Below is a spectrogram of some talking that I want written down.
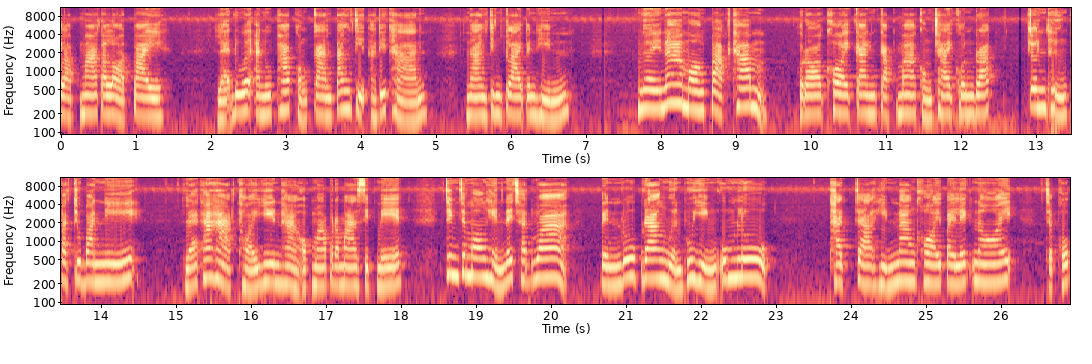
กลับมาตลอดไป และด้วยอนุภาพของการตั้งจิตอธิษฐาน นางจึงกลายเป็นหิน เงยหน้ามองปากถ้ำรอคอยการกลับมาของชายคนรัก จนถึงปัจจุบันนี้ และถ้าหากถอยยืนห่างออกมาประมาณ 10 เมตร จึงจะมองเห็นได้ชัดว่า เป็นรูปร่างเหมือนผู้หญิงอุ้มลูก ถัดจากหินนางคอยไปเล็กน้อย จะพบ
